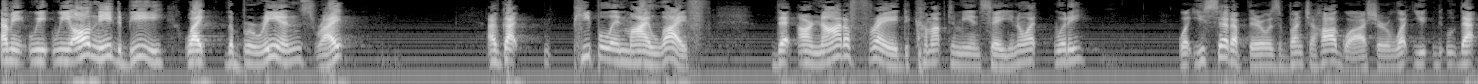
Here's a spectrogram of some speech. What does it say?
I mean, we, we all need to be like the Bereans, right? I've got people in my life that are not afraid to come up to me and say, you know what, Woody? What you said up there was a bunch of hogwash, or what you, that,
